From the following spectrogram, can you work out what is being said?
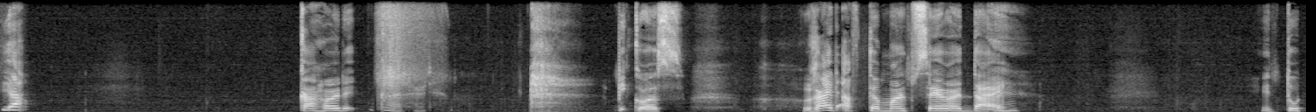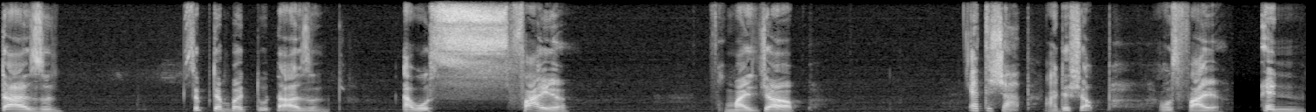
Yeah. God heard it God heard it. because right after Mom Sarah died uh-huh. in 2000, September 2000, I was fired from my job At the shop. at the shop. I was fired. And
